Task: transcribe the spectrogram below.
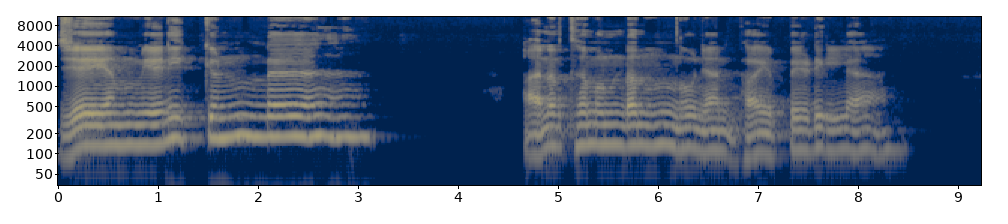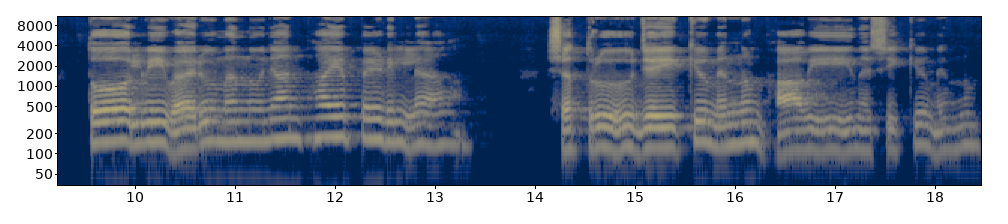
ജയം എനിക്കുണ്ട്. അനർത്ഥമുണ്ടെന്നു ഞാൻ ഭയപ്പെടില്ല. തോൽവി വരുമെന്നു ഞാൻ ഭയപ്പെടില്ല. ശത്രു ജയിക്കുമെന്നും ഭാവി നശിക്കുമെന്നും.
